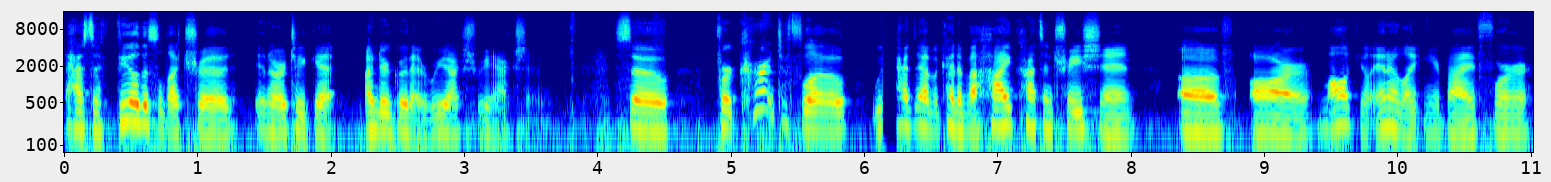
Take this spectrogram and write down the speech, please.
has to feel this electrode in order to get undergo that redox reaction. So for current to flow, we have to have a kind of a high concentration of our molecule analyte nearby for,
